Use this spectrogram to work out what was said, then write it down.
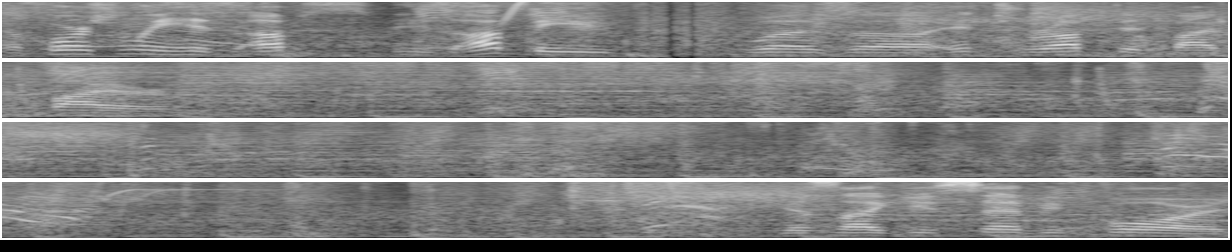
Unfortunately, his up his up B was uh, interrupted by the fire. Just like you said before,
